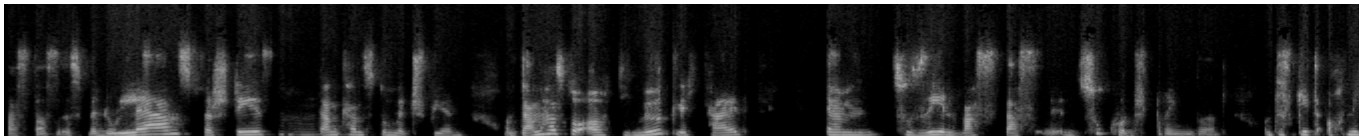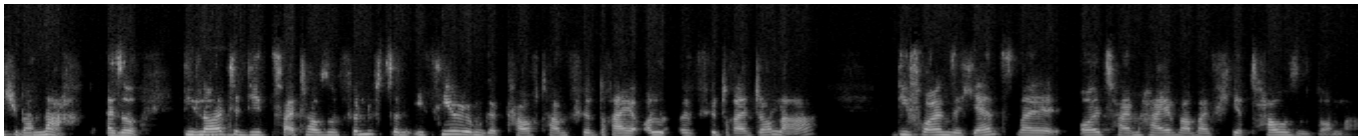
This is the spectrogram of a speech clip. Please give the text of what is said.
was das ist, wenn du lernst, verstehst, mhm. dann kannst du mitspielen. Und dann hast du auch die Möglichkeit ähm, zu sehen, was das in Zukunft bringen wird. Und das geht auch nicht über Nacht. Also die mhm. Leute, die 2015 Ethereum gekauft haben für drei, äh, für drei Dollar, die freuen sich jetzt, weil All-Time High war bei 4000 Dollar.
